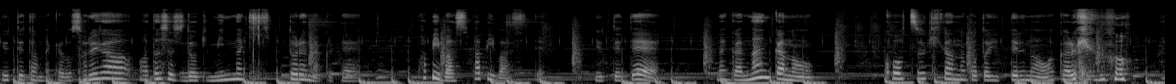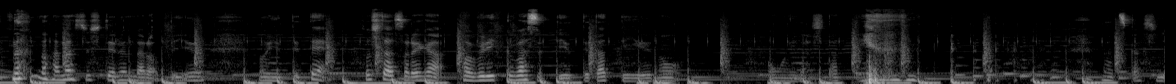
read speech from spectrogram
言ってたんだけどそれが私たち同期みんな聞き取れなくてパピバスパピバスって言っててなんかなんかの交通機関のこと言ってるのは分かるけど 何の話してるんだろうっていうのを言っててそしたらそれがパブリックバスって言ってたっていうのをしたっていう懐かしい。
